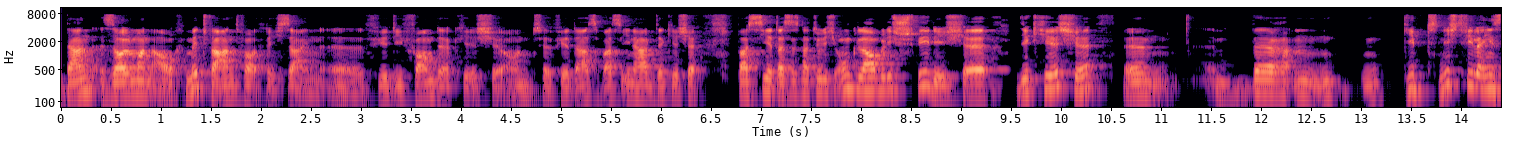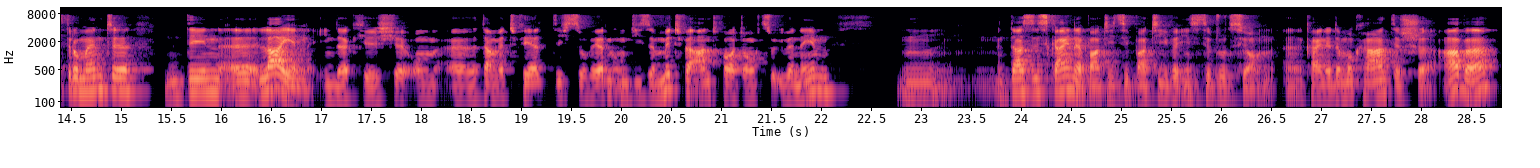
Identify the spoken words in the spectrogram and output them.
dann soll man auch mitverantwortlich sein äh, für die Form der Kirche und äh, für das, was innerhalb der Kirche passiert. Das ist natürlich unglaublich schwierig. Äh, die Kirche ähm, gibt nicht viele Instrumente den äh, Laien in der Kirche, um äh, damit fertig zu werden, um diese Mitverantwortung zu übernehmen hm, das ist keine partizipative Institution, äh, keine demokratische, aber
